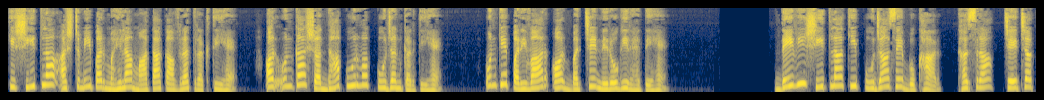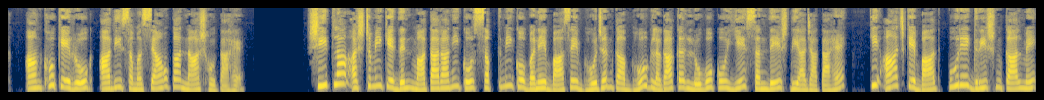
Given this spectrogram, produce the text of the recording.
कि शीतला अष्टमी पर महिला माता का व्रत रखती है। और उनका श्रद्धापूर्वक पूजन करती है। उनके परिवार और बच्चे निरोगी रहते हैं। देवी शीतला की पूजा से बुखार, खसरा, चेचक, आँखों के रोग आदि समस्याओं का नाश होता है। शीतला अष्टमी के दिन माता रानी को सप्तमी को बने बासे भोजन का भोग लगाकर लोगों को ये संदेश दिया जाता है कि आज के बाद पूरे ग्रीष्मकाल में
